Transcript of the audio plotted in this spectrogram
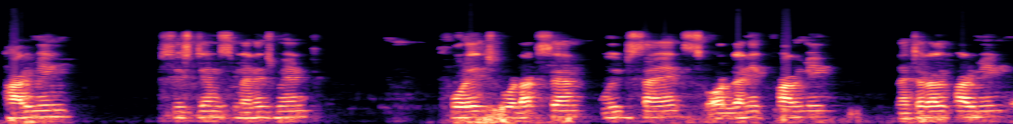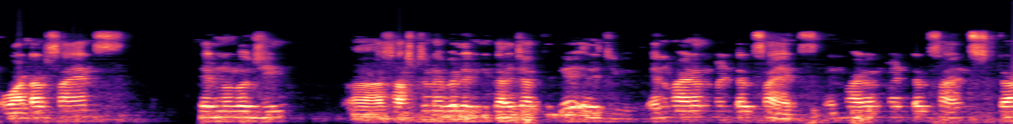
farming systems management forage production weed science organic farming natural farming water science technology sustainable agriculture থেকে এলিজিবল এনভায়রনমেন্টাল সায়েন্স এনভায়রনমেন্টাল সায়েন্সটা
